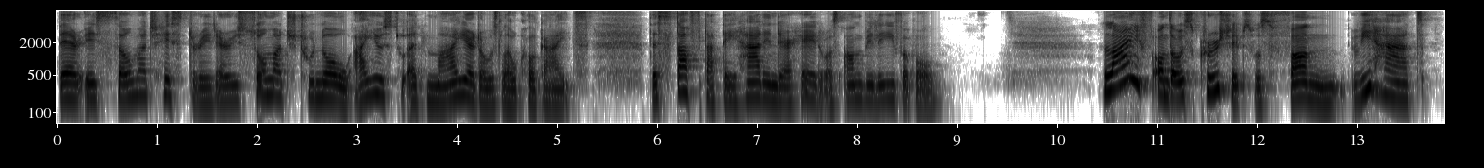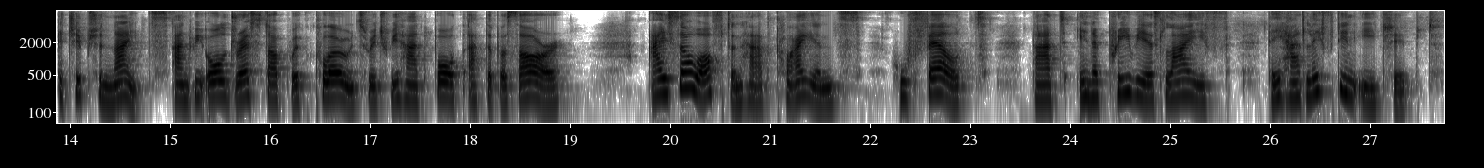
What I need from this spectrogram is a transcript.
There is so much history, there is so much to know. I used to admire those local guides. The stuff that they had in their head was unbelievable. Life on those cruise ships was fun. We had Egyptian nights and we all dressed up with clothes which we had bought at the bazaar. I so often had clients who felt that in a previous life they had lived in Egypt.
